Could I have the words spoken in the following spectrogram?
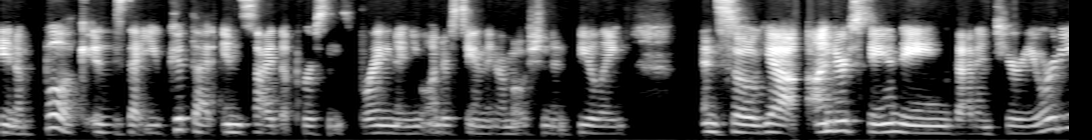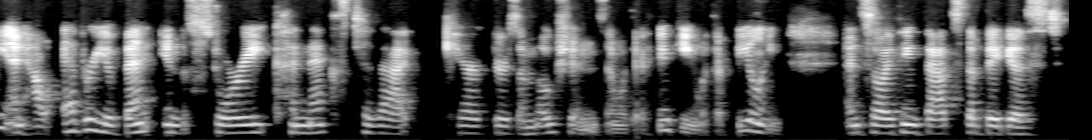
in a book is that you get that inside the person's brain and you understand their emotion and feeling and so yeah understanding that interiority and how every event in the story connects to that character's emotions and what they're thinking what they're feeling. And so i think that's the biggest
